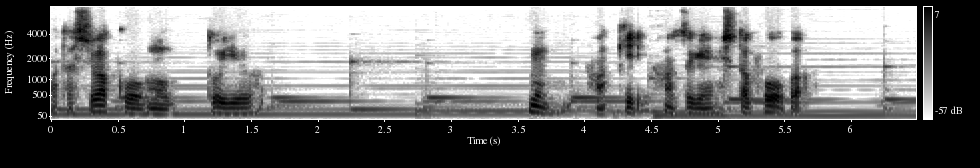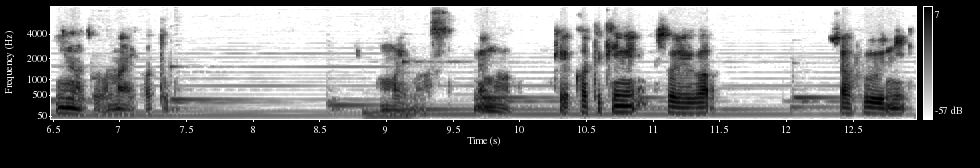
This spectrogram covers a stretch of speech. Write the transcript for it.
私はこう思うという、うん、はっきり発言した方がいいのではないかと思います。で、まあ、結果的にそれが社風に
